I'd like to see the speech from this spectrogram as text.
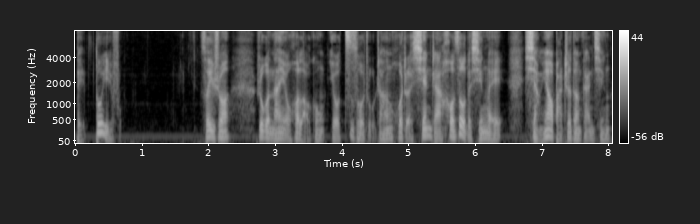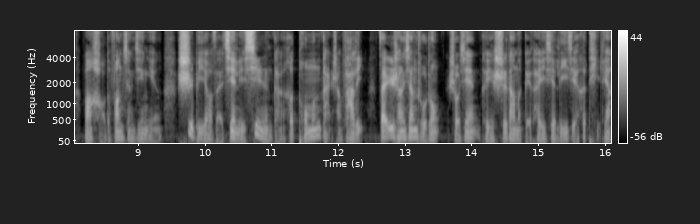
得对付。所以说，如果男友或老公有自作主张或者先斩后奏的行为，想要把这段感情往好的方向经营，势必要在建立信任感和同盟感上发力。在日常相处中，首先可以适当的给他一些理解和体谅，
